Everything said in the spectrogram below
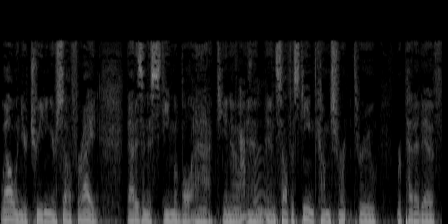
well, when you're treating yourself right, that is an esteemable act, you know, and, Absolutely. and self-esteem comes fr- through repetitive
